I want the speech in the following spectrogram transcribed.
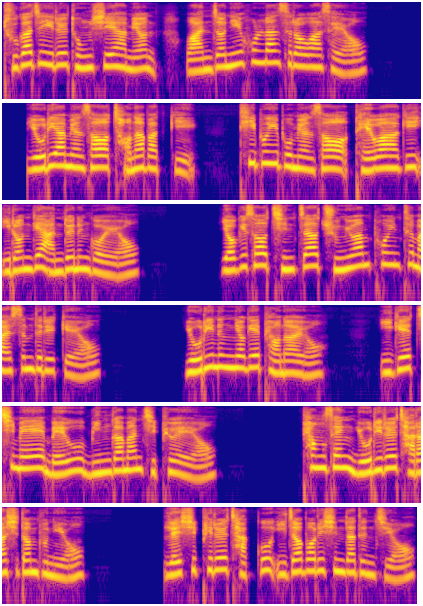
두 가지 일을 동시에 하면 완전히 혼란스러워 하세요. 요리하면서 전화 받기, TV 보면서 대화하기 이런 게 안 되는 거예요. 여기서 진짜 중요한 포인트 말씀드릴게요. 요리 능력의 변화요. 이게 치매에 매우 민감한 지표예요. 평생 요리를 잘하시던 분이요. 레시피를 자꾸 잊어버리신다든지요.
